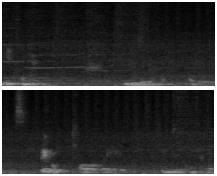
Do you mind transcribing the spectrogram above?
유니폼을 민족에 한번 만들어보도록 하겠습니다. 그리고 저의 개인적인 공약은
